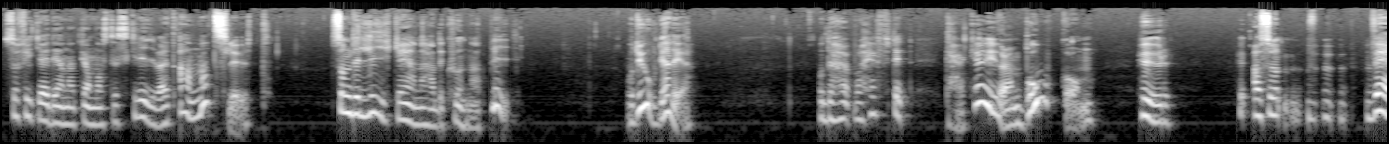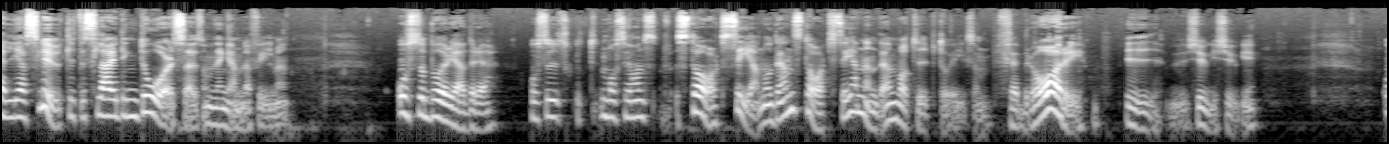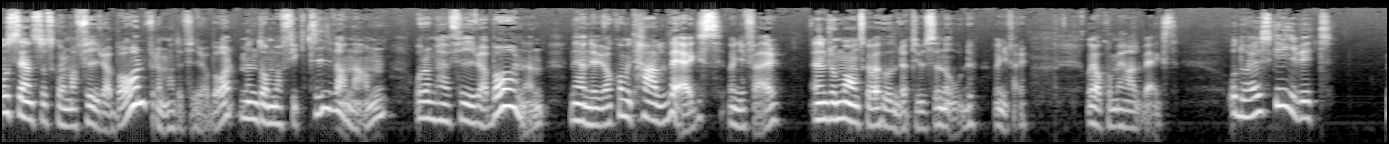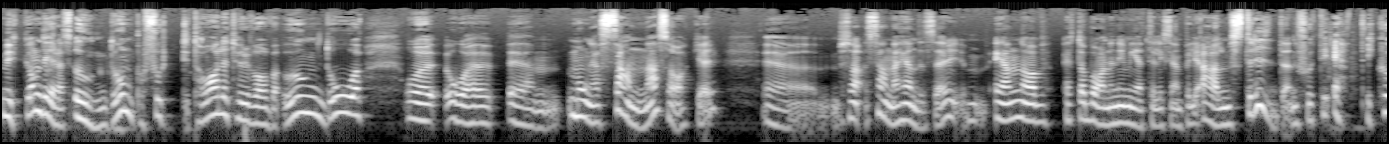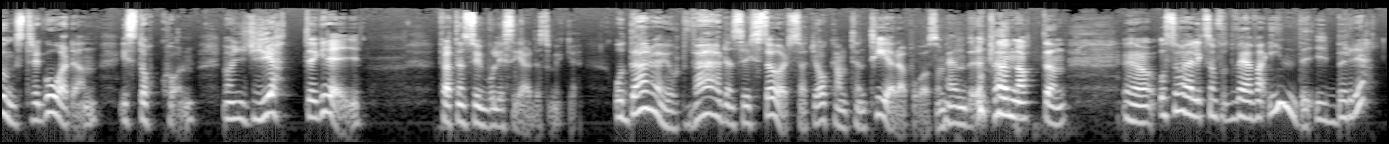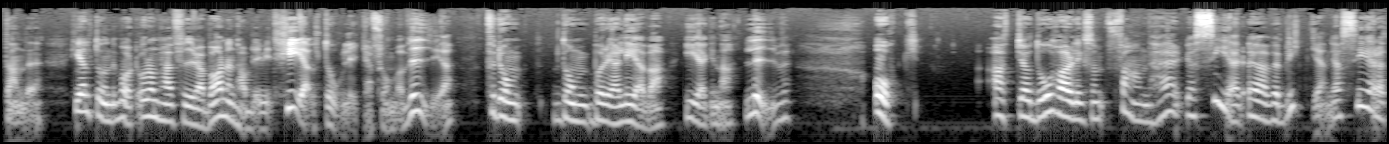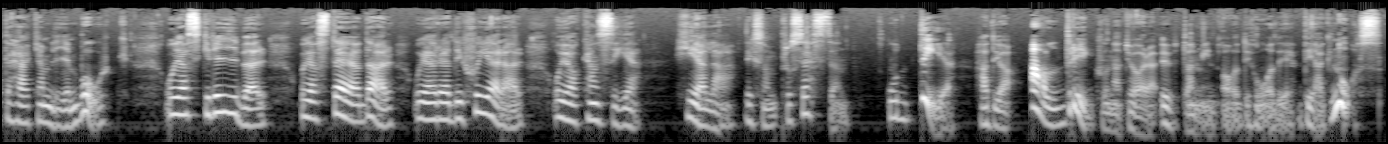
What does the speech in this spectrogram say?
Så fick jag idén att jag måste skriva ett annat slut, som det lika gärna hade kunnat bli. Och då gjorde jag det. Och det här var häftigt. Det här kan jag göra en bok om. Hur, hur alltså välja slut, lite sliding doors, här, som den gamla filmen. Och så började det. Och så måste jag ha en startscen. Och den startscenen, den var typ då i liksom februari i 2020. Och sen så ska de ha fyra barn, för de hade fyra barn, men de har fiktiva namn. Och de här fyra barnen, när jag nu har kommit halvvägs ungefär, en roman ska vara 100 000 ord ungefär, och jag kommer halvvägs. Och då har jag skrivit mycket om deras ungdom på 40-talet, hur det var att vara ung då och, och eh, många sanna saker. Eh, sanna händelser. En av, ett av barnen är med till exempel i Almstriden 71 i Kungsträdgården i Stockholm. Det var en jättegrej för att den symboliserade så mycket. Och där har jag gjort världens research så att jag kan tentera på vad som hände den där natten. Eh, och så har jag liksom fått väva in det i berättande. Helt underbart. Och de här fyra barnen har blivit helt olika från vad vi är. För de, de börjar leva egna liv. Och att jag då har liksom, fan det här, jag ser överblicken. Jag ser att det här kan bli en bok. Och jag skriver och jag städar och jag redigerar och jag kan se hela liksom, processen. Och det hade jag aldrig kunnat göra utan min ADHD-diagnos.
